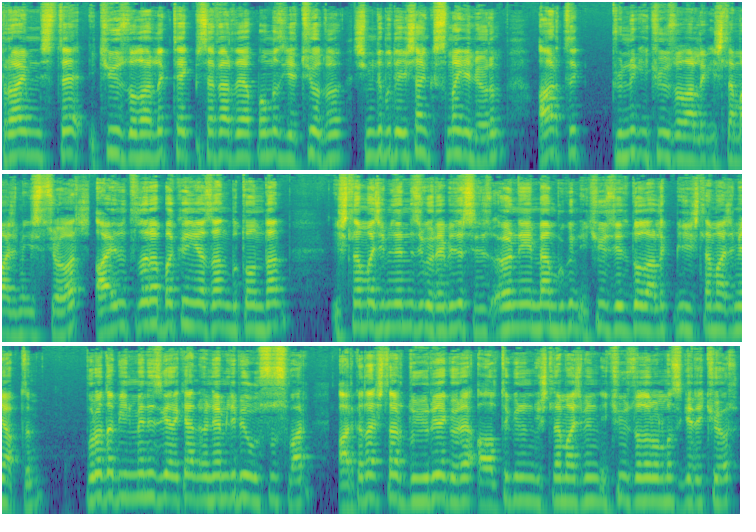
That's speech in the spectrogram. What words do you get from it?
Prime liste 200 dolarlık tek bir seferde yapmamız yetiyordu. Şimdi bu değişen kısma geliyorum. Artık günlük 200 dolarlık işlem hacmi istiyorlar. Ayrıntılara bakın yazan butondan işlem hacimlerinizi görebilirsiniz. Örneğin ben bugün 207 dolarlık bir işlem hacmi yaptım. Burada bilmeniz gereken önemli bir husus var. Arkadaşlar duyuruya göre 6 günün işlem hacminin 200 dolar olması gerekiyor.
